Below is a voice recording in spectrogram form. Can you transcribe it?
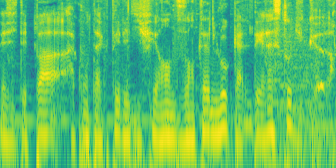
N'hésitez pas à contacter les différentes antennes locales des Restos du Cœur.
